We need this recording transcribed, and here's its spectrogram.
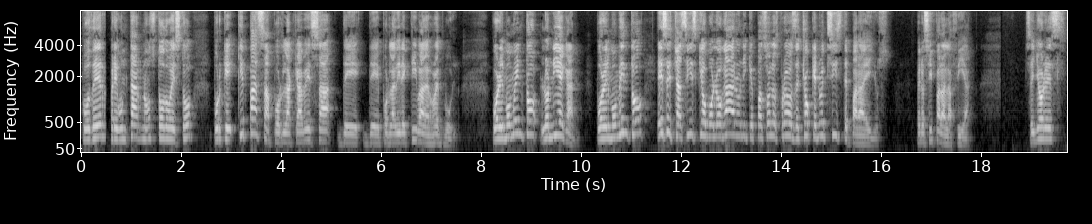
poder preguntarnos todo esto porque ¿qué pasa por la cabeza de, de, por la directiva de Red Bull? Por el momento lo niegan. Por el momento ese chasis que homologaron y que pasó las pruebas de choque no existe para ellos, pero sí para la FIA. Señores,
